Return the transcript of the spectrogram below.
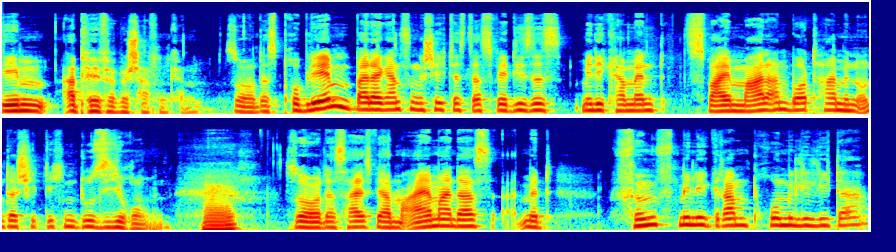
dem Abhilfe beschaffen kann. So, das Problem bei der ganzen Geschichte ist, dass wir dieses Medikament zweimal an Bord haben in unterschiedlichen Dosierungen. Mhm. So, das heißt, wir haben einmal das mit 5 Milligramm pro Milliliter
